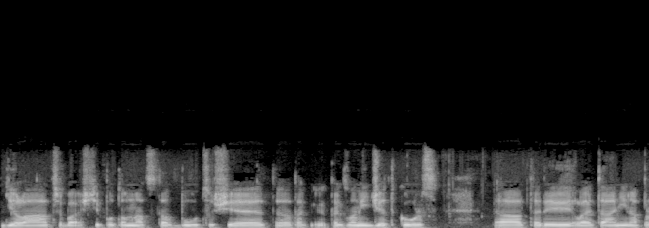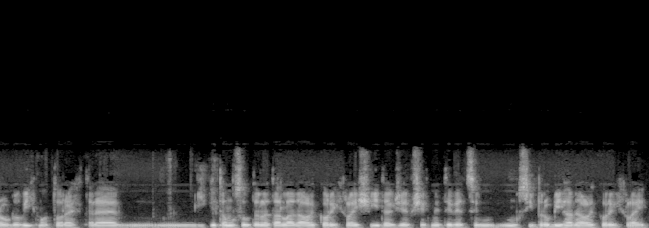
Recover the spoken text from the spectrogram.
dělá třeba ještě potom nadstavbu, což je tak, takzvaný jet course, tedy létání na proudových motorech, které mm, díky tomu jsou ty letadla daleko rychlejší, takže všechny ty věci musí probíhat daleko rychleji.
